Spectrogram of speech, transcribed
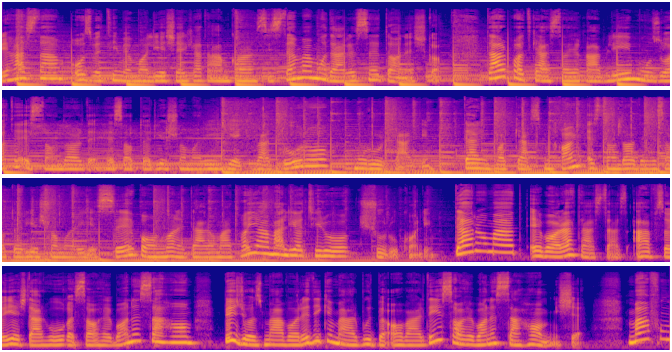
هستم عضو تیم مالی شرکت همکاران سیستم و مدرس دانشگاه. در پادکست های قبلی موضوعات استاندارد حسابداری شماره یک و دو رو مرور کردیم. در این پادکست می‌خوایم استاندارد حسابداری شماره سه با عنوان درآمدهای عملیاتی رو شروع کنیم. درآمد عبارت است از افزایش در حقوق صاحبان سهام به جز مواردی که مربوط به آورده صاحبان سهام میشه. مفهوم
